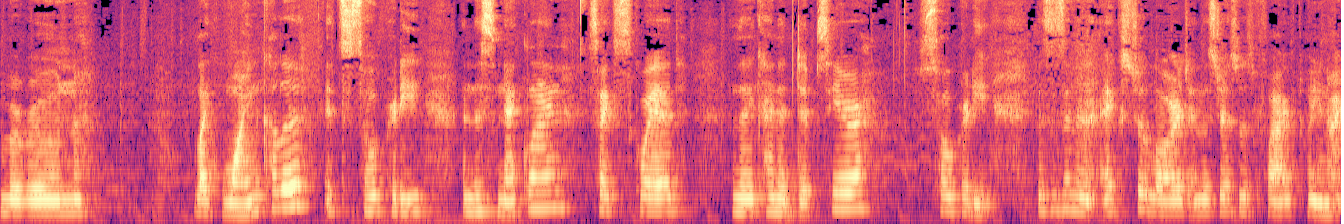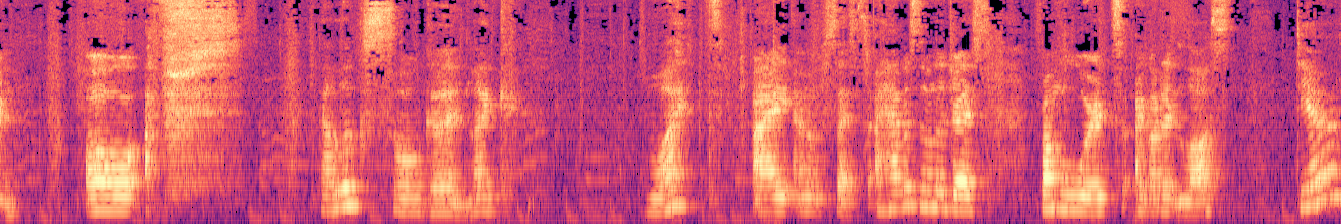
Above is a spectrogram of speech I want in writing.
maroon like wine color. It's so pretty. And this neckline, it's like squared and then it kind of dips here. So pretty. This is in an extra large and this dress was 5.29. Oh, that looks so good. Like, what? I am obsessed. I have a similar dress from Woolworths. I got it last year.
